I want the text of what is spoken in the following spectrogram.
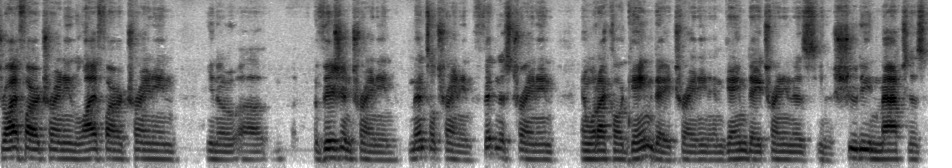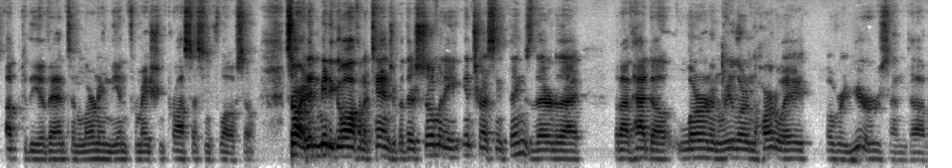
dry fire training, live fire training, you know, uh, vision training, mental training, fitness training, and what I call game day training. And game day training is you know shooting matches up to the event and learning the information processing flow. So sorry, I didn't mean to go off on a tangent, but there's so many interesting things there that I that I've had to learn and relearn the hard way over years. And uh,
